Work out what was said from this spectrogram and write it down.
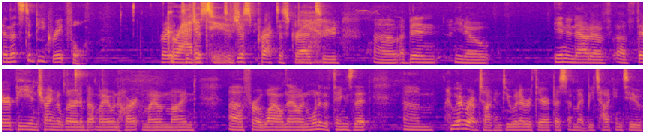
and that's to be grateful, right? To just, to just practice gratitude. Um, I've been, you know, in and out of, of therapy and trying to learn about my own heart and my own mind uh, for a while now. And one of the things that um, whoever I'm talking to, whatever therapist I might be talking to,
